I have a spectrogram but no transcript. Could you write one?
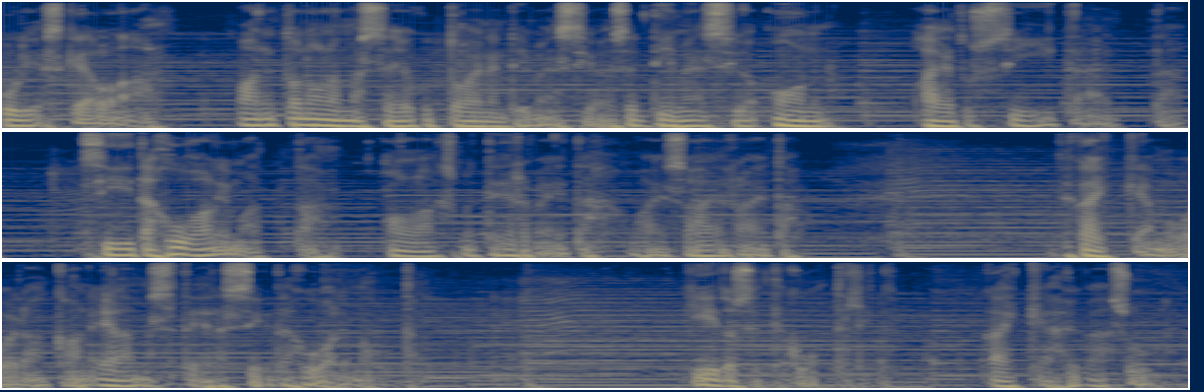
kuljeskellaan, vaan että on olemassa joku toinen dimensio ja se dimensio on ajatus siitä, että siitä huolimatta ollaanko me terveitä vai sairaita, mitä kaikkea me voidaankaan elämässä tehdä siitä huolimatta. Kiitos, että kuuntelit. Kaikkea hyvää sulle.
